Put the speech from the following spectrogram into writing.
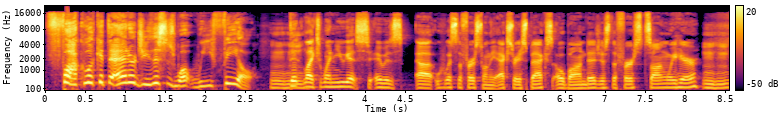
"Fuck! Look at the energy. This is what we feel." That, like when you get it was uh, what's the first one? The X-Ray Spex. Oh Bondage is the first song we hear. Mm-hmm.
